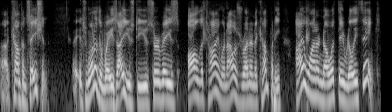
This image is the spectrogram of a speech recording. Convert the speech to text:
uh compensation it's one of the ways I used to use surveys all the time when I was running a company. I want to know what they really think.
